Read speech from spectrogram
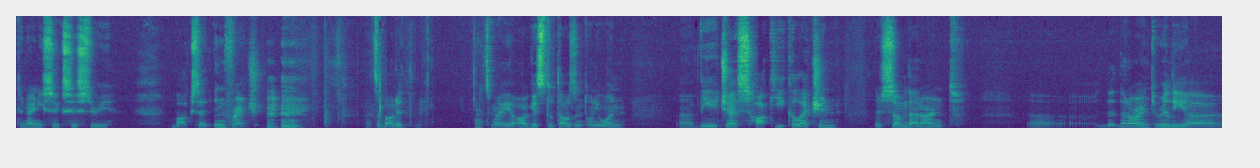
to 96 history box set in French. That's about it. It's my August 2021 uh, VHS hockey collection. There's some that aren't uh, that, that aren't really uh,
